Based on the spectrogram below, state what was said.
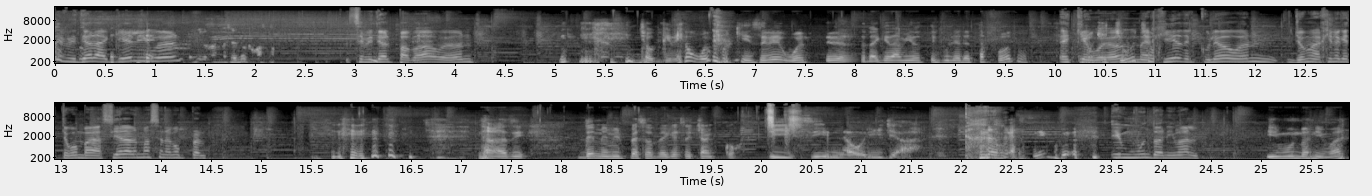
se metió a la Kelly, weón. Se metió al papá, weón. Yo creo, weón, porque se ve, weón, de verdad que da miedo este culero esta foto. Es que, Pero weón, imagínate el culeo, weón. Yo me imagino que este weón va así al almacén a comprar. No, así. Deme mil pesos de queso chanco. Y sin la orilla. No, así, weón. Inmundo animal. Inmundo animal.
